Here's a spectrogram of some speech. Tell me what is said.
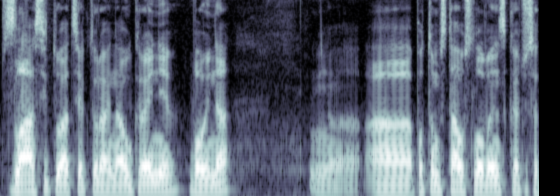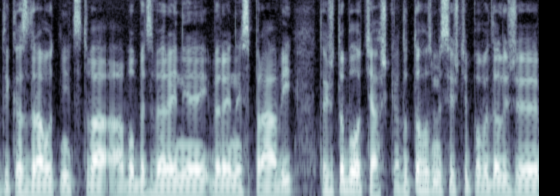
zlá situácia, ktorá je na Ukrajine, vojna a potom stav Slovenska, čo sa týka zdravotníctva a vôbec verejnej, verejnej správy. Takže to bolo ťažké. Do toho sme si ešte povedali, že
